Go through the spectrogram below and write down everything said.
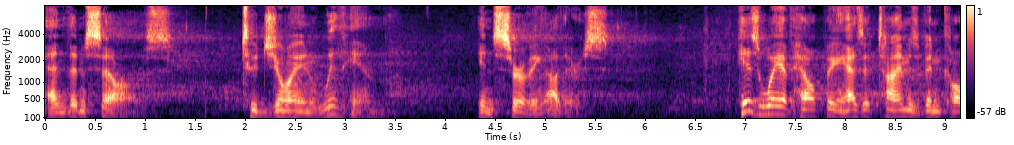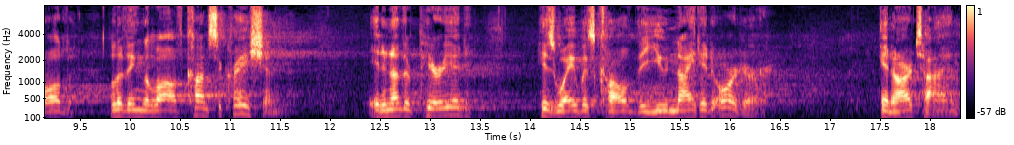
and themselves to join with Him in serving others. His way of helping has at times been called living the law of consecration. In another period, his way was called the United Order. In our time,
